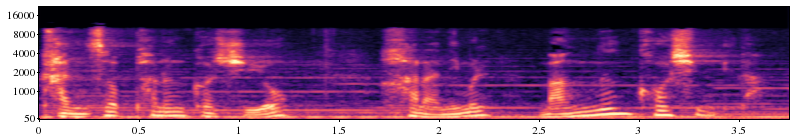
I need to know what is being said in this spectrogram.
간섭하는 것이요 하나님을 막는 것입니다.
